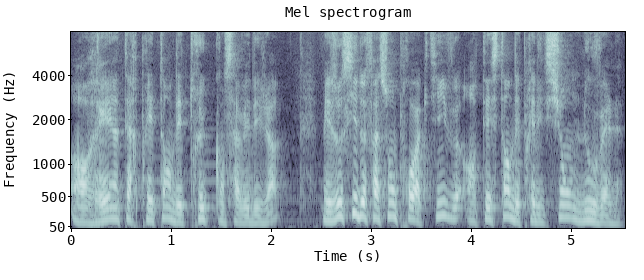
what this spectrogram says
en réinterprétant des trucs qu'on savait déjà, mais aussi de façon proactive en testant des prédictions nouvelles.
